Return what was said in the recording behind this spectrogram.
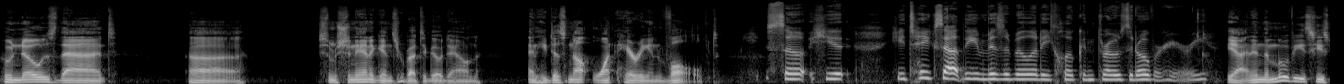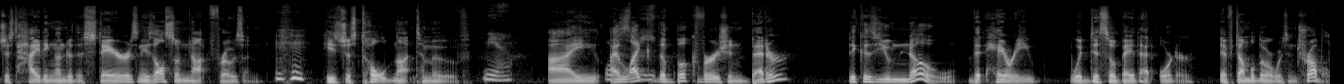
who knows that uh, some shenanigans are about to go down, and he does not want Harry involved. So he he takes out the invisibility cloak and throws it over Harry. Yeah, and in the movies, he's just hiding under the stairs, and he's also not frozen. he's just told not to move. Yeah. I Or I like the book version better because you know that Harry would disobey that order if Dumbledore was in trouble.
